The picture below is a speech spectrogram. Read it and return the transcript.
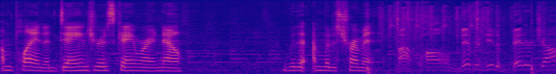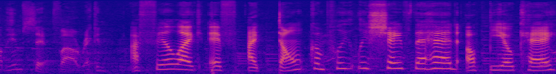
I'm playing a dangerous game right now. I'm gonna, I'm gonna trim it. My pa never did a better job himself, I reckon. I feel like if I don't completely shave the head, I'll be okay.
